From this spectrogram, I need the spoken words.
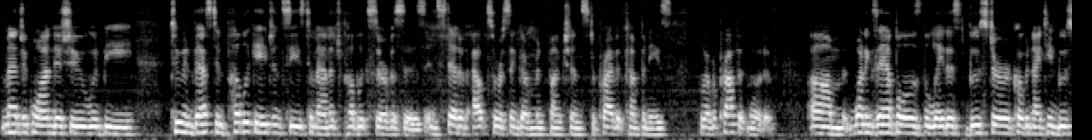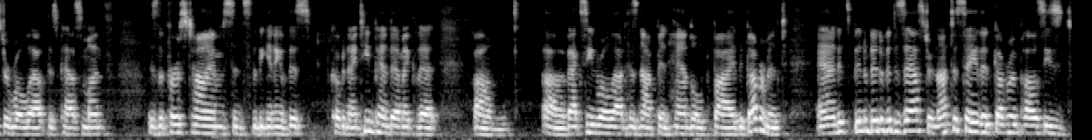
magic wand issue would be to invest in public agencies to manage public services instead of outsourcing government functions to private companies who have a profit motive. Um, one example is the latest booster, COVID 19 booster rollout this past month, is the first time since the beginning of this COVID 19 pandemic that um, uh, vaccine rollout has not been handled by the government. And it's been a bit of a disaster. Not to say that government policies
